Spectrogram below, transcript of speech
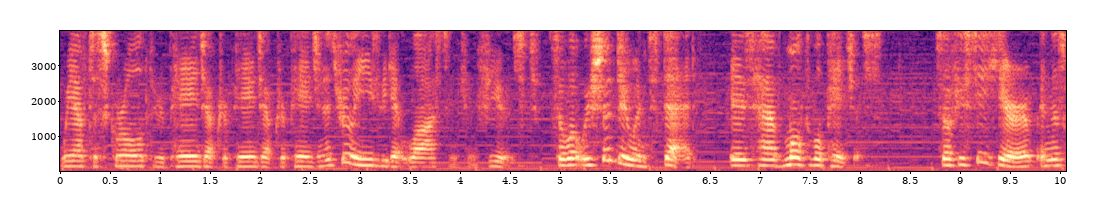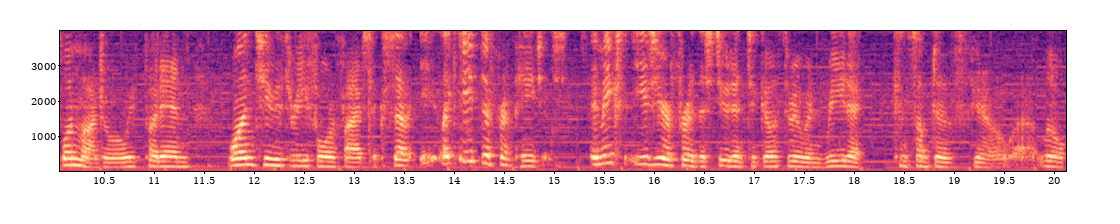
we have to scroll through page after page after page and it's really easy to get lost and confused. So what we should do instead is have multiple pages. So if you see here in this one module we've put in one, two, three, four, five, six, seven, eight, like eight different pages. It makes it easier for the student to go through and read a consumptive, you know, uh, little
